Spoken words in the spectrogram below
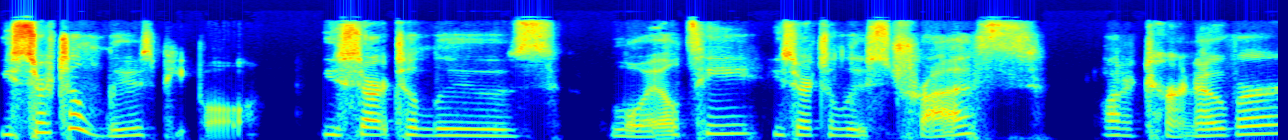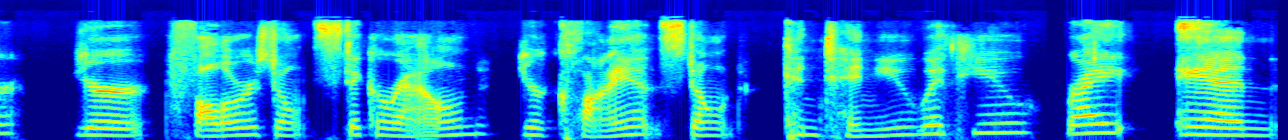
you start to lose people. You start to lose loyalty. You start to lose trust, a lot of turnover. Your followers don't stick around. Your clients don't continue with you, right? And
